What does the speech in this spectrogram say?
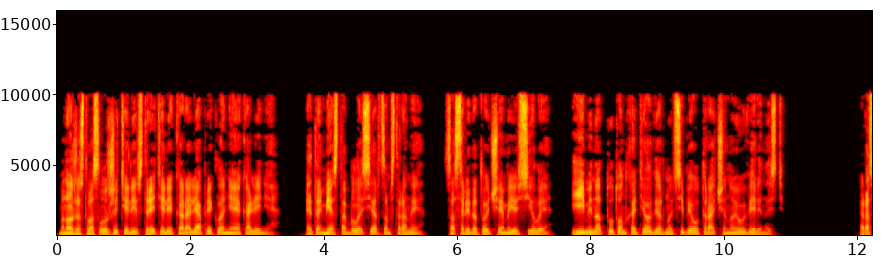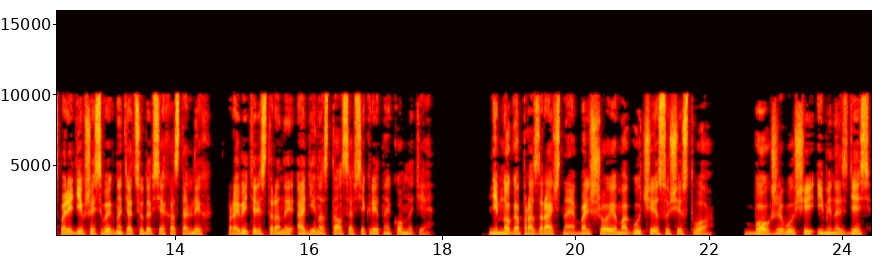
Множество служителей встретили короля, преклоняя колени. Это место было сердцем страны, сосредоточием ее силы, и именно тут он хотел вернуть себе утраченную уверенность. Распорядившись выгнать отсюда всех остальных, правитель страны один остался в секретной комнате. Немного прозрачное, большое, могучее существо. Бог, живущий именно здесь,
